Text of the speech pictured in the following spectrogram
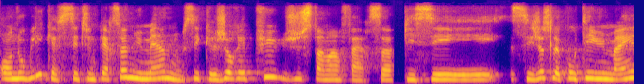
on oublie que c'est une personne humaine aussi, que j'aurais pu justement faire ça. Puis c'est, c'est juste le côté humain.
